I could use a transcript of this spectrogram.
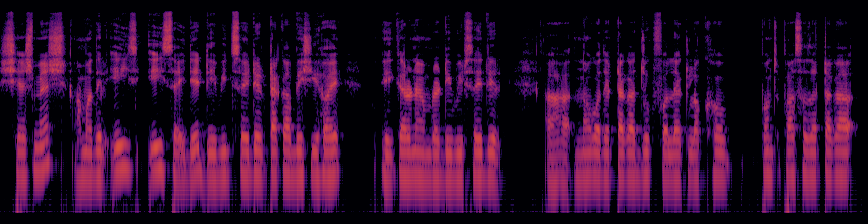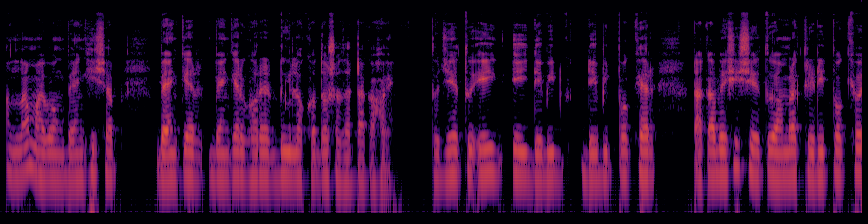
শেষমেশ আমাদের এই এই সাইডে ডেবিট সাইডের টাকা বেশি হয়। এই কারণে আমরা ডেবিট সাইডের নগদের টাকা যোগফল এক লক্ষ পাঁচ হাজার টাকা আনলাম এবং ব্যাংক হিসাব ব্যাংকের ব্যাংকের ঘরের দুই লক্ষ দশ হাজার টাকা হয়। তো যেহেতু এই এই ডেবিট ডেবিট পক্ষের টাকা বেশি, সেহেতু আমরা ক্রেডিট পক্ষেও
